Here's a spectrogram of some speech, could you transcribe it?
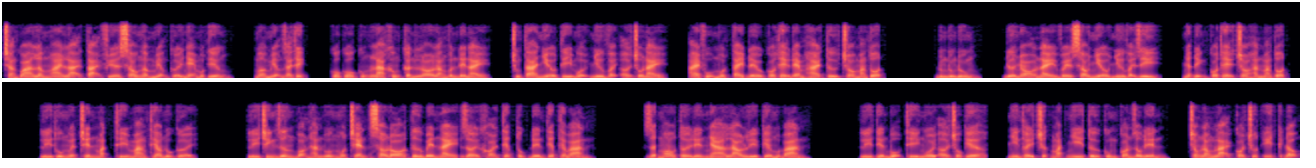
Chẳng qua lâm mai lại tại phía sau ngậm miệng cười nhẹ một tiếng, mở miệng giải thích, cô cô cũng là không cần lo lắng vấn đề này, chúng ta nhiều tỷ bội như vậy ở chỗ này, ai phụ một tay đều có thể đem hải tử cho mang tốt. Đúng đúng đúng, đứa nhỏ này về sau nhiều như vậy gì, nhất định có thể cho hắn mang tốt. Lý thu nguyệt trên mặt thì mang theo nụ cười. Lý chính dương bọn hắn uống một chén sau đó từ bên này rời khỏi tiếp tục đến tiếp theo bàn. Rất mau tới đến nhà lao lý kia một bàn. Lý tiến bộ thì ngồi ở chỗ kia, nhìn thấy trước mắt nhi tử cùng con dâu đến, trong lòng lại có chút ít kích động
